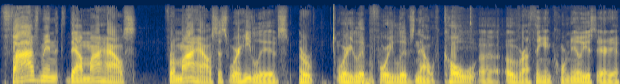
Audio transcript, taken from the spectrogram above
five minutes down my house from my house. That's where he lives, or where he lived before he lives now with Cole uh, over, I think, in Cornelius area.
